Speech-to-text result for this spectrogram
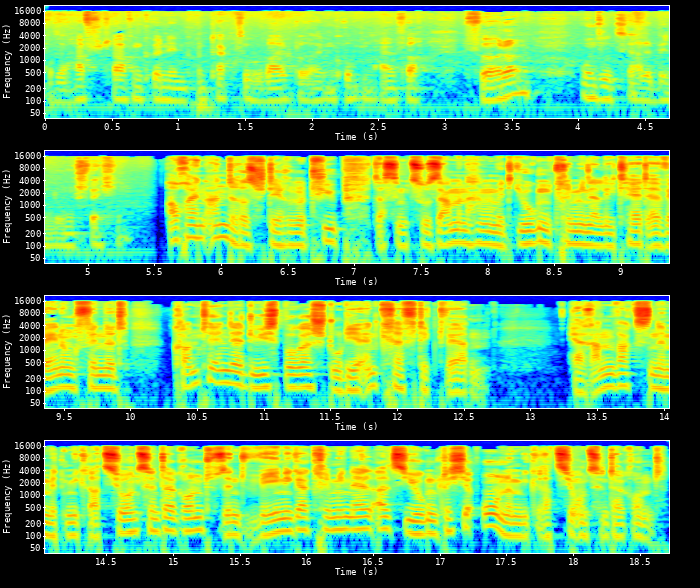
Also Haftstrafen können den Kontakt zu gewaltbereiten Gruppen einfach fördern und soziale Bindungen schwächen. Auch ein anderes Stereotyp, das im Zusammenhang mit Jugendkriminalität Erwähnung findet, konnte in der Duisburger Studie entkräftigt werden. Heranwachsende mit Migrationshintergrund sind weniger kriminell als Jugendliche ohne Migrationshintergrund.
